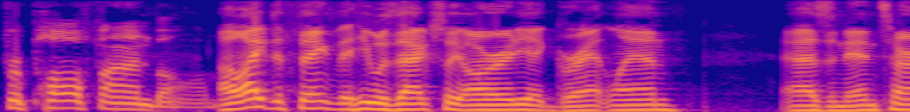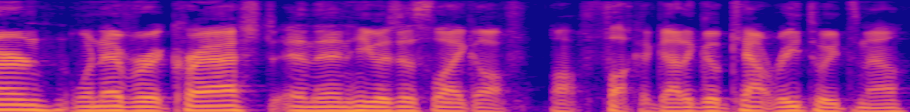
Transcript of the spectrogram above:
for Paul Finebaum. I like to think that he was actually already at Grantland as an intern whenever it crashed, and then he was just like, "Oh, oh fuck, I got to go count retweets now."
